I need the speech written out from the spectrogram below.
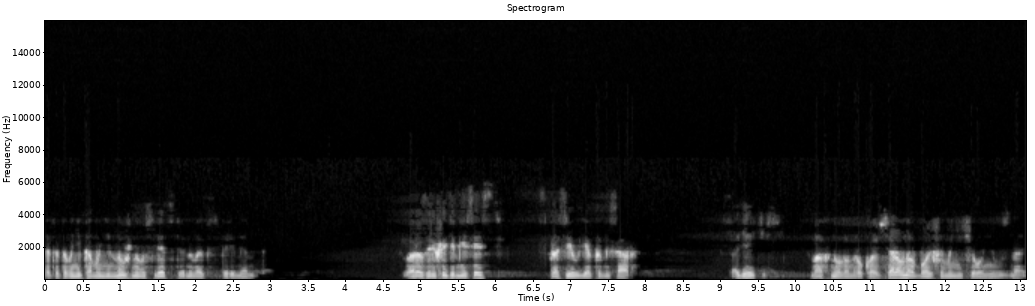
от этого никому не нужного следственного эксперимента. «Вы разрешите мне сесть?» — спросил я комиссар. «Садитесь», — махнул он рукой. «Все равно больше мы ничего не узнаем».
